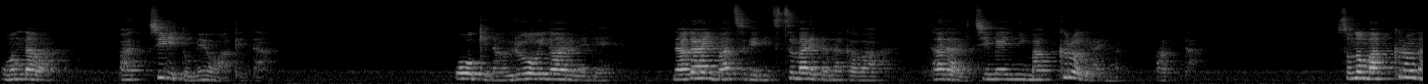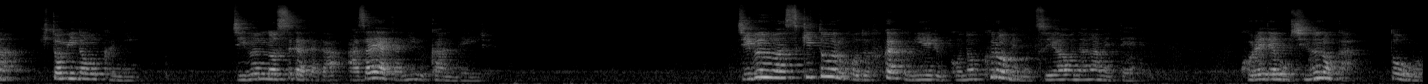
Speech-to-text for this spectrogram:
女はぱっちりと目を開けた。大きな潤いのある目で長いまつげに包まれた中はただ一面に真っ黒でありあった。その真っ黒な瞳の奥に自分の姿が鮮やかに浮かんでいる。自分は透き通るほど深く見えるこの黒目の艶を眺めてこれでも死ぬのかと思っ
